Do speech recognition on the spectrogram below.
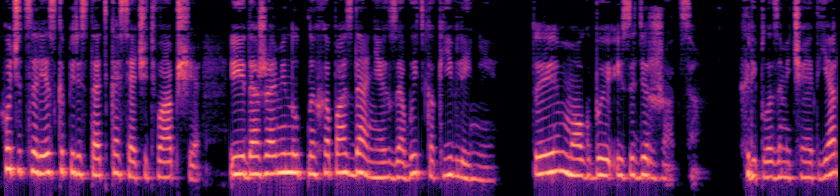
хочется резко перестать косячить вообще и даже о минутных опозданиях забыть как явлении. Ты мог бы и задержаться. — хрипло замечает Яр,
